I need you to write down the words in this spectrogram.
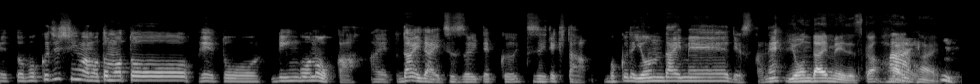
えっと、僕自身はもともと、えっと、リンゴ農家、えっと、代々続いてく、続いてきた、僕で4代目ですかね。4代目ですか？はい、はい。うん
